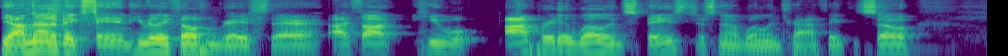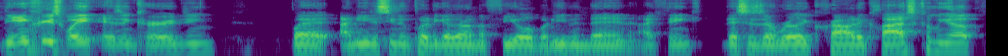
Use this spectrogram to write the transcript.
Yeah, I'm not a big fan. He really fell from grace there. I thought he operated well in space, just not well in traffic. So the increased weight is encouraging, but I need to see him put it together on the field. But even then, I think this is a really crowded class coming up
